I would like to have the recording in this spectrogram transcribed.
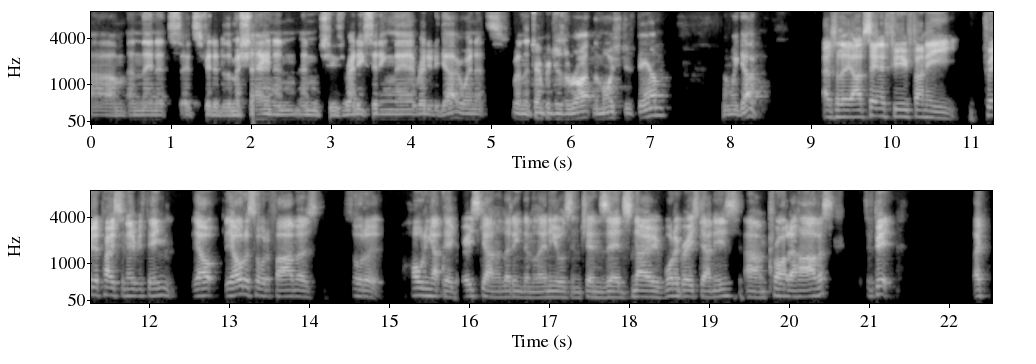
um, and then it's it's fitted to the machine, and and she's ready, sitting there, ready to go when it's when the temperatures are right, the moisture's down, and we go. Absolutely, I've seen a few funny Twitter posts and everything. The the older sort of farmers sort of holding up their grease gun and letting the millennials and Gen Zs know what a grease gun is um, prior to harvest. It's a bit like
